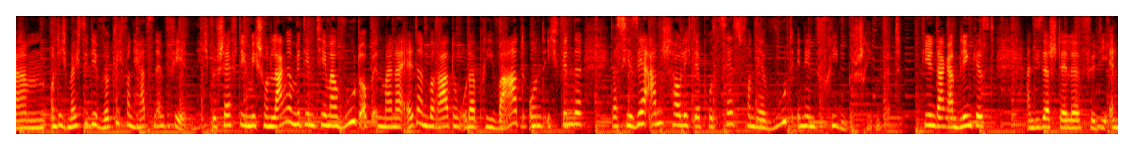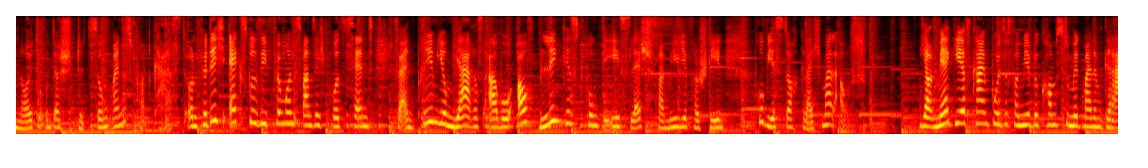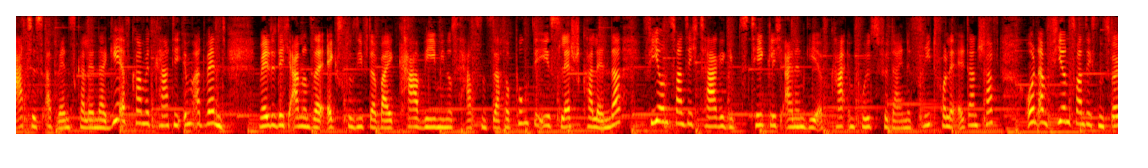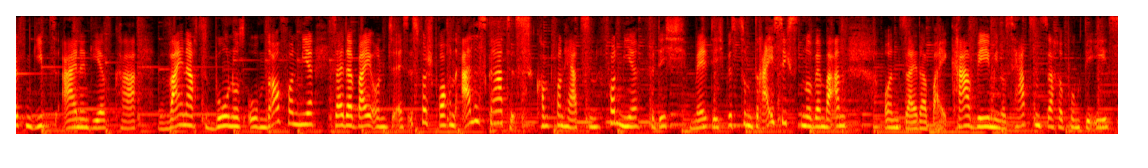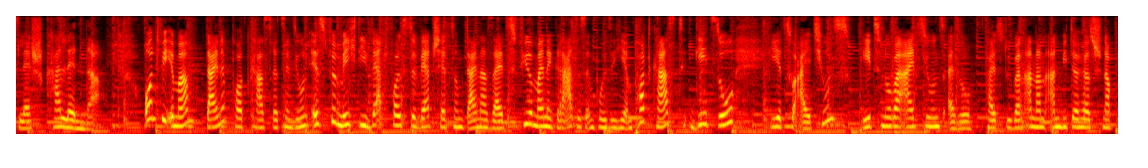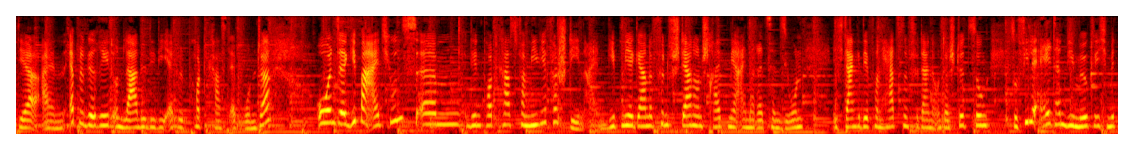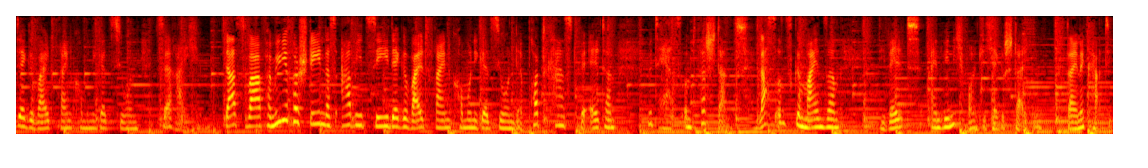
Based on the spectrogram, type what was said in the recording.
Ähm, und ich möchte dir wirklich von Herzen empfehlen. Ich beschäftige mich schon lange mit dem Thema Wut, ob in meiner Elternberatung oder privat. Und ich finde, dass hier sehr anschaulich der Prozess von der Wut in den Frieden beschrieben wird. Vielen Dank an Blinkist an dieser Stelle für die erneute Unterstützung meines Podcasts. Und für dich exklusiv 25% für ein Premium-Jahresabo auf blinkist.de slash Familie verstehen. Probier's doch gleich mal aus. Ja, und mehr GFK-Impulse von mir bekommst du mit meinem gratis Adventskalender GFK mit Kati im Advent. Melde dich an und sei exklusiv dabei kw-herzenssache.de slash Kalender. 24 Tage gibt's täglich einen GFK-Impuls für deine friedvolle Elternschaft und am 24.12. gibt's einen GFK-Weihnachtsbonus obendrauf von mir. Sei dabei und es ist versprochen, alles gratis. Kommt von Herzen von mir für dich. Melde dich bis zum 30. November an und sei dabei kw-herzenssache.de slash Kalender. Und wie immer, deine Podcast-Rezension ist für mich die wertvollste Wertschätzung deinerseits für meine Gratisimpulse hier im Podcast. Geht so, gehe zu iTunes, geht nur bei iTunes, also falls du über einen anderen Anbieter hörst, schnapp dir ein Apple-Gerät und lade dir die Apple Podcast-App runter. Und äh, gib bei iTunes ähm, den Podcast Familie Verstehen ein. Gib mir gerne fünf Sterne und schreib mir eine Rezension. Ich danke dir von Herzen für deine Unterstützung, so viele Eltern wie möglich mit der gewaltfreien Kommunikation zu erreichen. Das war Familie Verstehen, das ABC der gewaltfreien Kommunikation, der Podcast für Eltern mit Herz und Verstand. Lass uns gemeinsam die Welt ein wenig freundlicher gestalten. Deine Kathi.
